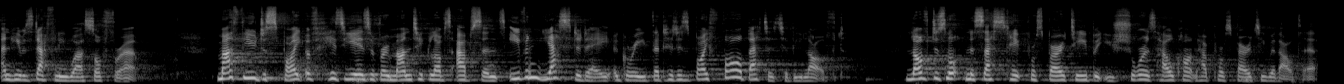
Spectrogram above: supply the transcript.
and he was definitely worse off for it. Matthew, despite of his years of romantic love's absence, even yesterday agreed that it is by far better to be loved. Love does not necessitate prosperity, but you sure as hell can't have prosperity without it.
